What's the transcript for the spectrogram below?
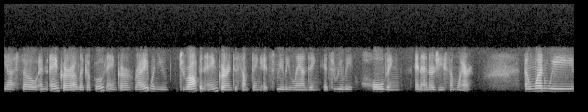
Yeah, so an anchor, uh, like a boat anchor, right? When you drop an anchor into something, it's really landing, it's really holding an energy somewhere. And when we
